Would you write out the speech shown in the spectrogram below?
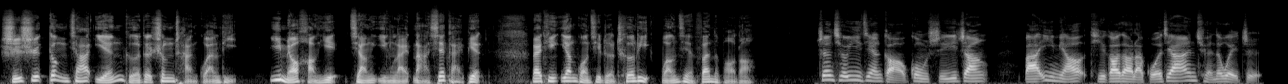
实施更加严格的生产管理，疫苗行业将迎来哪些改变？来听央广记者车丽、王建帆的报道。征求意见稿共十一章，把疫苗提高到了国家安全的位置，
